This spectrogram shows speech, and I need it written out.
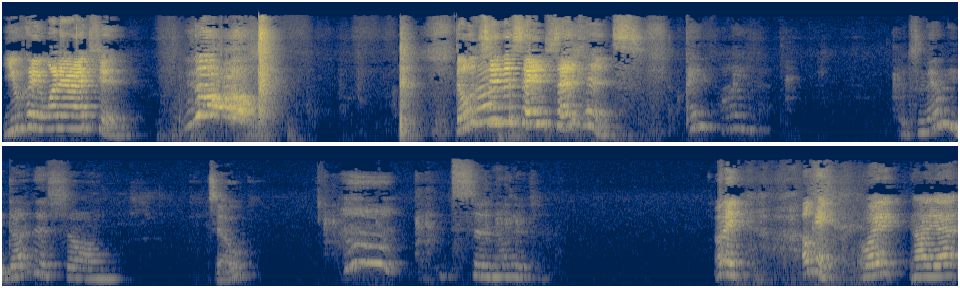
You hate One Direction. No! Don't say the same sentence. Okay, fine. It's nearly done this song. So? it's another. Okay. Okay. Wait, not yet.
